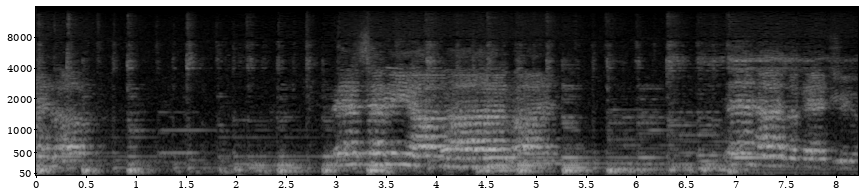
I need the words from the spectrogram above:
born heavy on my mind. Then I look at you,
